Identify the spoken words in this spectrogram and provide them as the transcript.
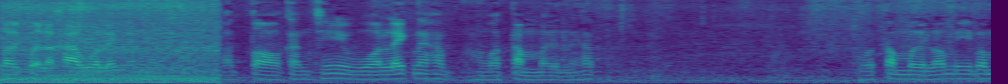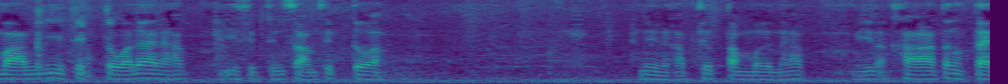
เราเปิดราคาวัวเล็กกันมาต่อกันที่วัวเล็กนะครับ หัวต่ำหมื่นนะครับ หัวต่ำหมื่นเรามีประมาณยี่สิบตัวได้นะครับยี่สิบถึงสามสิบตัว นี่นะครับชุดต่ำหมื่นนะครับ มีราคาตั้งแต่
